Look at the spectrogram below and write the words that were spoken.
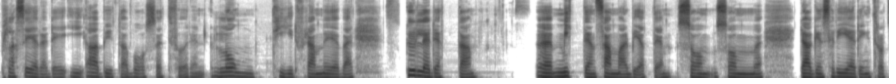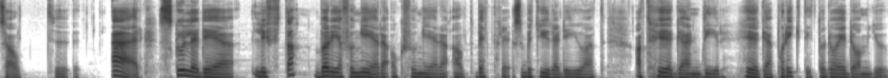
placerade i avbytarbåset för en lång tid framöver. Skulle detta eh, äh, mittensamarbete som, som dagens regering trots allt eh, är, skulle det lyfta, börja fungera och fungera allt bättre så betyder det ju att, att högern blir höger på riktigt och då är de ju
